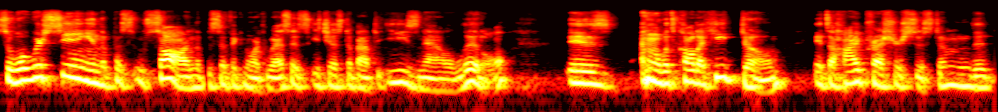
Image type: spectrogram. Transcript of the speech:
So what we're seeing in the saw in the Pacific Northwest is it's just about to ease now a little, is what's called a heat dome. It's a high pressure system that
